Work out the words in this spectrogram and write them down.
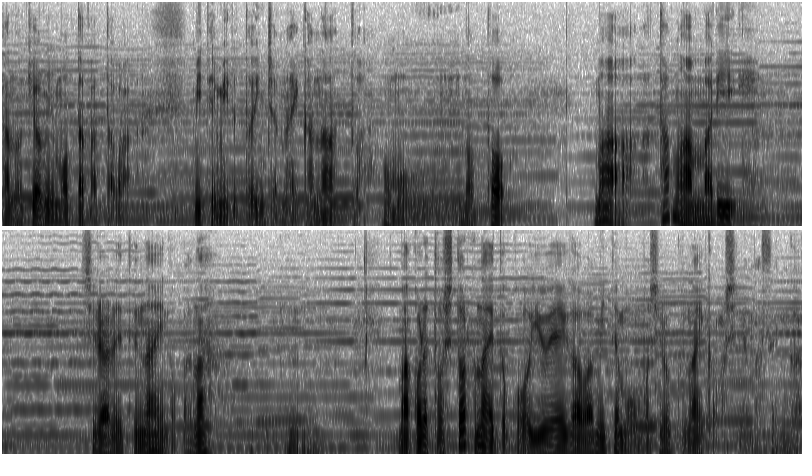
あの興味持った方は見てみるといいんじゃないかなと思うのとまあ多分あんまり知られてないのかな、うん、まあこれ年取らないとこういう映画は見ても面白くないかもしれませんが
